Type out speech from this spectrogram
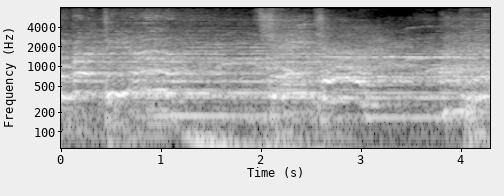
can run to you, stranger.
